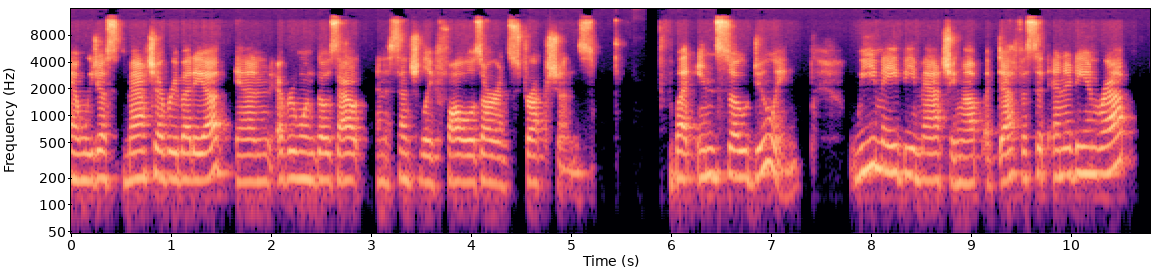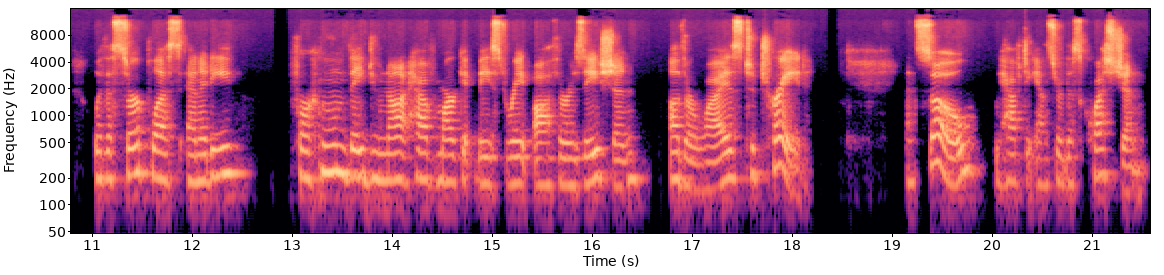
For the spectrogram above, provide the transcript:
And we just match everybody up, and everyone goes out and essentially follows our instructions. But in so doing, we may be matching up a deficit entity in WRAP with a surplus entity for whom they do not have market based rate authorization otherwise to trade. And so we have to answer this question.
